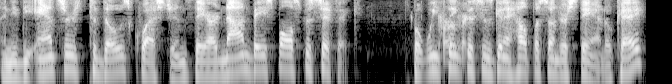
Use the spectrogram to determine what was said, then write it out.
I need the answers to those questions. They are non-baseball specific, but we think this is going to help us understand, okay?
